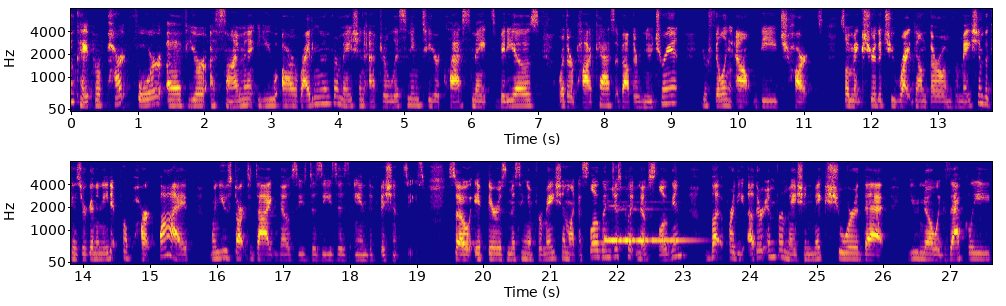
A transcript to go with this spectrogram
Okay, for part four of your assignment, you are writing information after listening to your classmates' videos or their podcasts about their nutrient. You're filling out the charts. So make sure that you write down thorough information because you're going to need it for part five when you start to diagnose these diseases and deficiencies. So if there is missing information like a slogan, just put no slogan. But for the other information, make sure that you know exactly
